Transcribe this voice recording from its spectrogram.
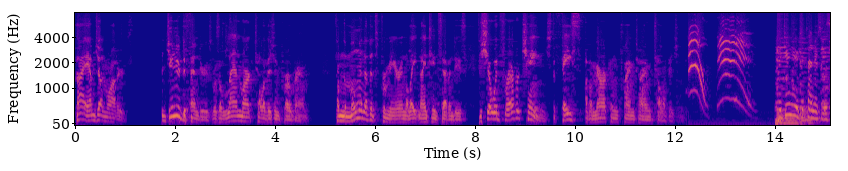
Hi, I'm John Waters. The Junior Defenders was a landmark television program. From the moment of its premiere in the late 1970s, the show would forever change the face of American primetime television. The Junior Defenders was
